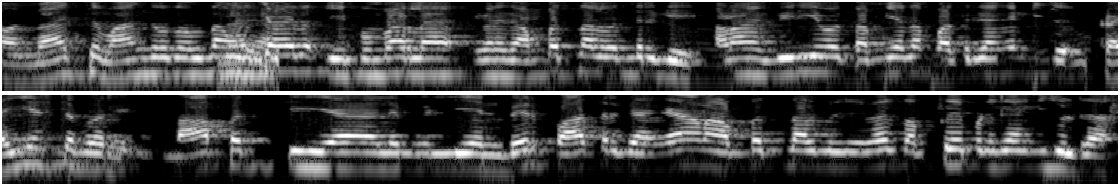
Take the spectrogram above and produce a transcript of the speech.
அவன் மேட்ச வாங்குறதால தான் இப்ப பாருல இவனுக்கு 54 நாள் வந்திருக்கு. ஆனா வீடியோவை கம்மியா தான் பாத்திருக்காங்கன்னு நீ சொல்லு. கையஸ்ட பாரு. நாற்பத்தி ஏழு மில்லியன் பேர் பாத்திருக்காங்க ஆனா 54 நாலு மில்லியன் பேர் சப்ஸ்கிரைப் பண்ணிருக்காங்கன்னு சொல்றேன்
